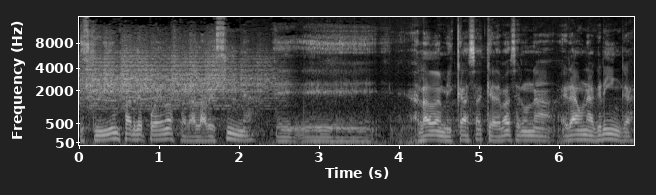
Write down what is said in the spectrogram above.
Escribí un par de poemas para la vecina, eh, al lado de mi casa, que además era una, era una gringa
